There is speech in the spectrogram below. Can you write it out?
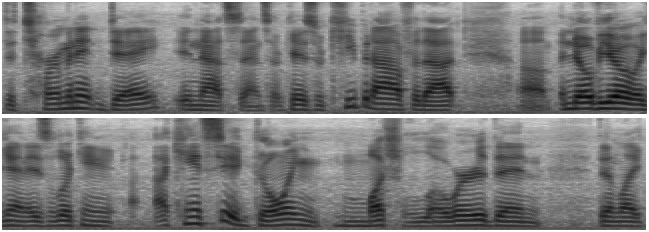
determinate day in that sense. Okay, so keep an eye out for that. Um, Inovio again is looking. I can't see it going much lower than than like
